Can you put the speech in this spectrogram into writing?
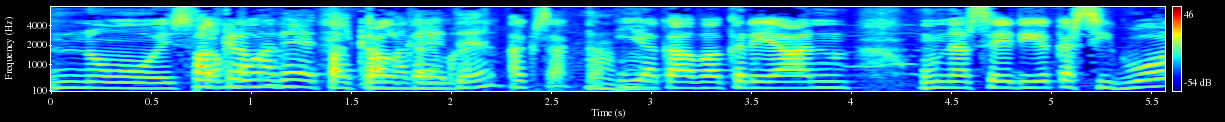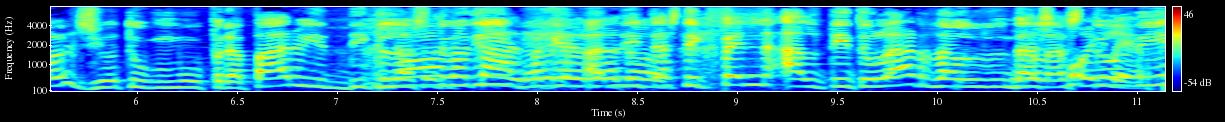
no és Pel tan cremadet, bon. pel cremadet, eh? Exacte. Mhm. I acaba creant una sèrie que, si vols, jo m'ho preparo i et dic No, no l'estudi. perquè no, et dic- no. T'estic fent el titular del, de l'estudi.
